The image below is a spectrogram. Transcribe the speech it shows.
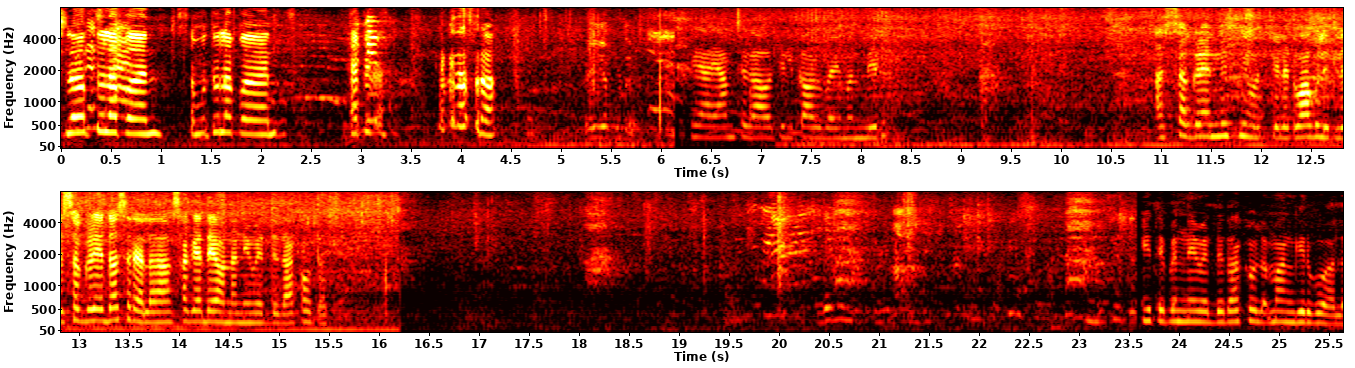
श्लोक तुला पण समू तुला पण. Happy happy Dasara. हे आहे आमच्या गावातील काळूबाई मंदिर. आज सगळ्यांनीच निवत केलेत. वाघोलीतले सगळे दसऱ्याला सगळ्या देवांना नैवेद्य दाखवतात. इथे पण नैवेद्य दाखवलं मांगीर बुवाला.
